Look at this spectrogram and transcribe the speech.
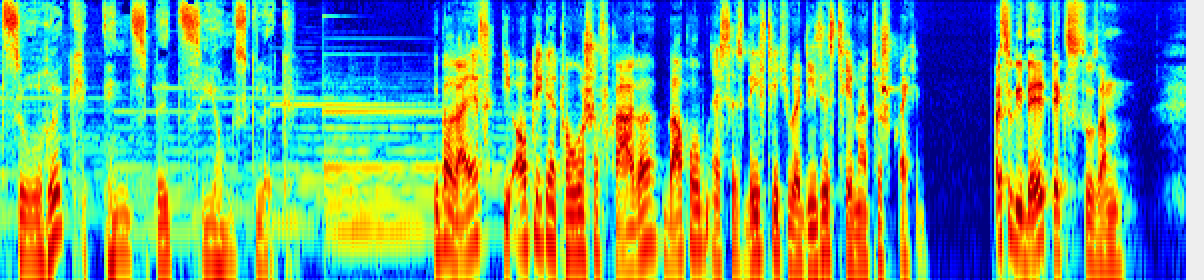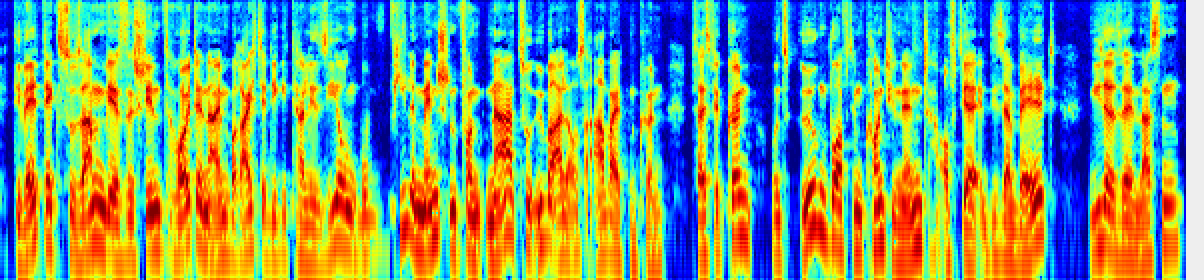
Zurück ins Beziehungsglück. Lieber Ralf, die obligatorische Frage, warum ist es wichtig, über dieses Thema zu sprechen? Weißt du, die Welt wächst zusammen. Die Welt wächst zusammen. Wir stehen heute in einem Bereich der Digitalisierung, wo viele Menschen von nahezu überall aus arbeiten können. Das heißt, wir können uns irgendwo auf dem Kontinent, auf der, dieser Welt niedersehen lassen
